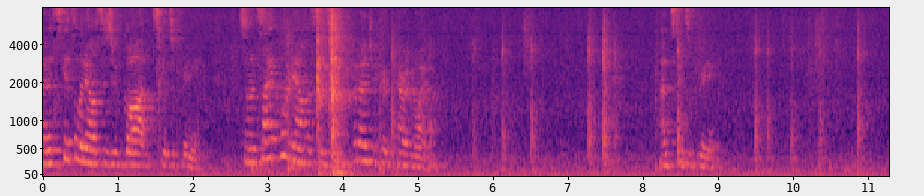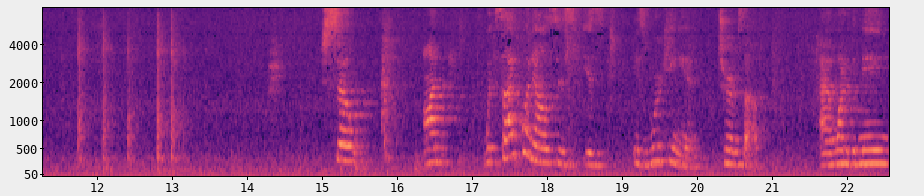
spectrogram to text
and in schizoanalysis, you've got schizophrenia. So in psychoanalysis, you put under here paranoia and schizophrenia. So, on what psychoanalysis is is working in terms of, and one of the main,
